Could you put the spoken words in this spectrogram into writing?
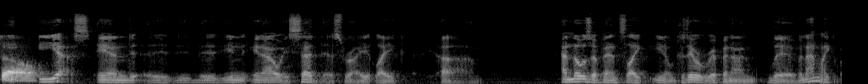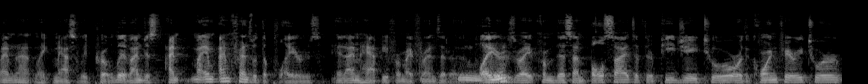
So- yes, and uh, and, and I always said this right, like uh, on those events, like you know, because they were ripping on LIV, and I'm like, I'm not like massively pro LIV. I'm just, I'm, my, I'm friends with the players, and I'm happy for my friends that are the Mm-hmm. players, right? From this on both sides, if their PGA Tour or the Corn Ferry Tour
